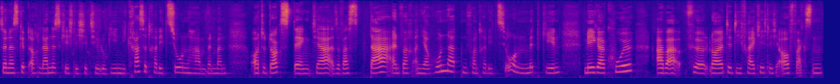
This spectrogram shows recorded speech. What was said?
sondern es gibt auch landeskirchliche Theologien, die krasse Traditionen haben, wenn man orthodox denkt, ja, also was da einfach an Jahrhunderten von Traditionen mitgehen, mega cool, aber für Leute, die freikirchlich aufwachsen,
